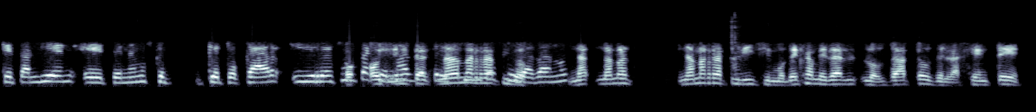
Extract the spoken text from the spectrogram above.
que también eh, tenemos que, tocar y resulta que más de 300 ciudadanos... nada más Nada más rapidísimo, déjame dar los datos de la gente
